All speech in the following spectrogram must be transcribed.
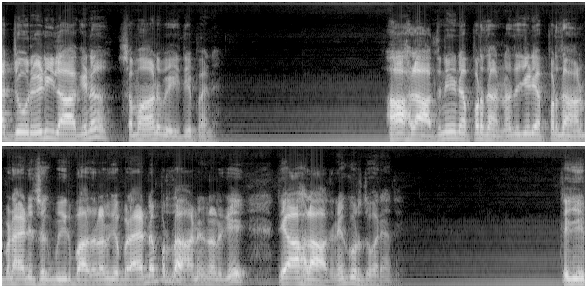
ਅੱਜ ਉਹ ਰੇੜੀ ਲਾ ਕੇ ਨਾ ਸਮਾਨ ਵੇਚਦੇ ਪਏ ਨੇ। ਆਹ ਹਾਲਾਤ ਨੇ ਇਹਨਾਂ ਪ੍ਰਧਾਨਾਂ ਦੇ, ਜਿਹੜੇ ਪ੍ਰਧਾਨ ਬਣਾਏ ਨੇ, ਸੁਖਬੀਰ ਬਾਦਲ ਨੇ ਬਣਾਏ ਨਾ, ਪ੍ਰਧਾਨ ਇਹਨਾਂ ਨੇ ਤੇ ਆਹ ਹਾਲਾਤ ਨੇ ਗੁਰਦੁਆਰਿਆਂ ਦੇ। ਤੇ ਜੇ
